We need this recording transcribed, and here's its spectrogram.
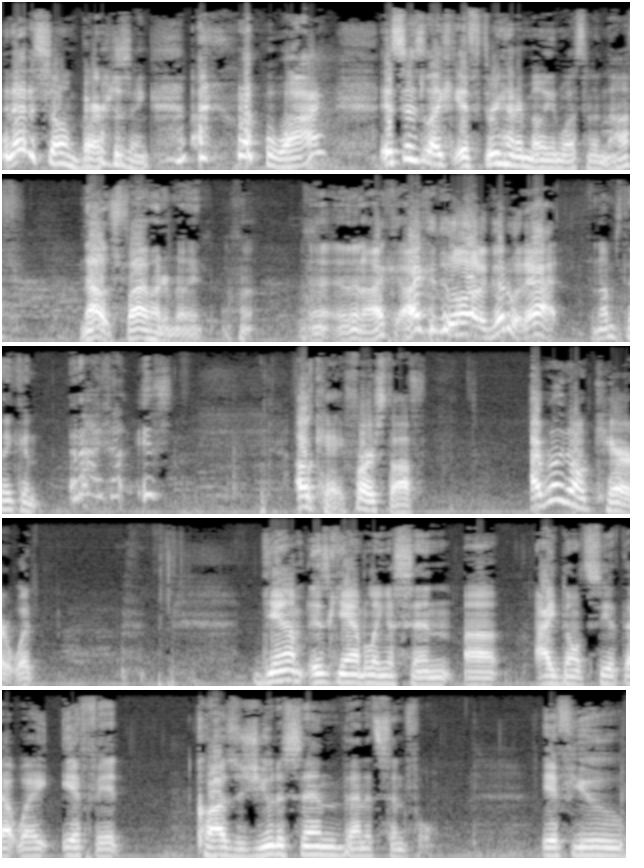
And that is so embarrassing. I don't know why. It says like if 300 million wasn't enough, now it's 500 million. And then I, I could do a lot of good with that. And I'm thinking, and I it's, okay, first off, I really don't care what, gam, is gambling a sin? Uh, I don't see it that way. If it causes you to sin, then it's sinful. If you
